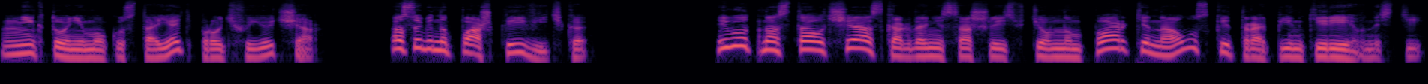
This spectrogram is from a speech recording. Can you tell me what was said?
Никто не мог устоять против ее чар. Особенно Пашка и Витька. И вот настал час, когда они сошлись в темном парке на узкой тропинке ревности.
